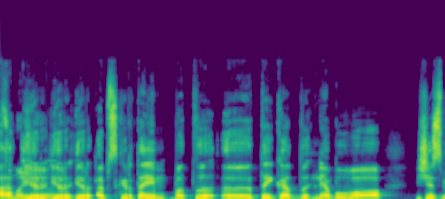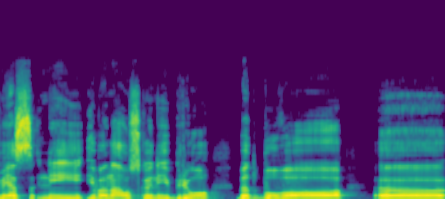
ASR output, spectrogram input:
a- a, ir, ir, ir apskritai, vat, tai, kad nebuvo iš esmės nei Ivanausko, nei Brių, bet buvo uh,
